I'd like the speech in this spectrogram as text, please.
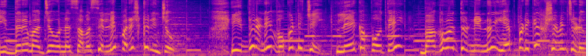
ఇద్దరి మధ్య ఉన్న సమస్యల్ని పరిష్కరించు. ఇద్దరిని ఒకటి చెయ్యి. లేకపోతే భగవంతుడు నిన్ను ఎప్పటికీ క్షమించడు.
